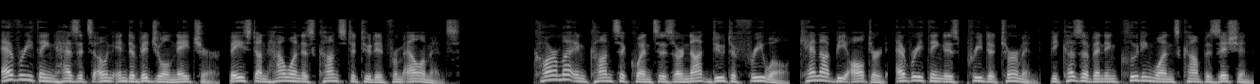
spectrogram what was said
Everything has its own individual nature, based on how one is constituted from elements. Karma and consequences are not due to free will, cannot be altered, everything is predetermined, because of and including one's composition,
